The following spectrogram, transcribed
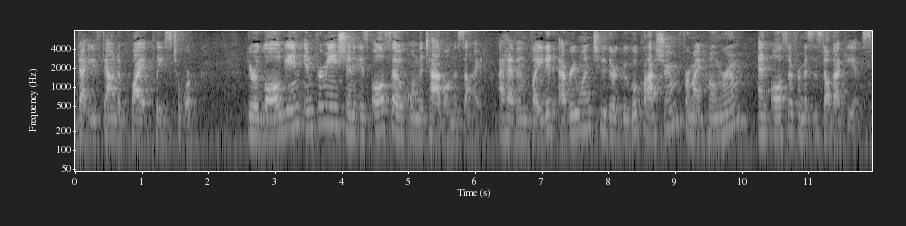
that you found a quiet place to work. Your login information is also on the tab on the side. I have invited everyone to their Google Classroom for my homeroom and also for Mrs. Delvecchio's.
